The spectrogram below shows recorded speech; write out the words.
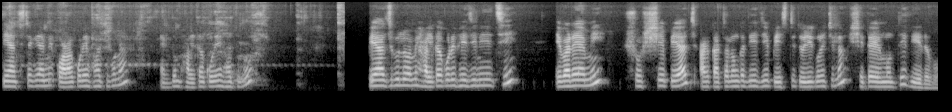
পেঁয়াজটাকে আমি কড়া করে ভাজবো না। একদম হালকা করে ভাজবো। পেঁয়াজগুলো আমি হালকা করে ভেজে নিয়েছি। এবারে আমি সর্ষে পেঁয়াজ আর কাঁচা লঙ্কা দিয়ে যে পেস্টটি তৈরি করেছিলাম, সেটা এর মধ্যে দিয়ে দেবো।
